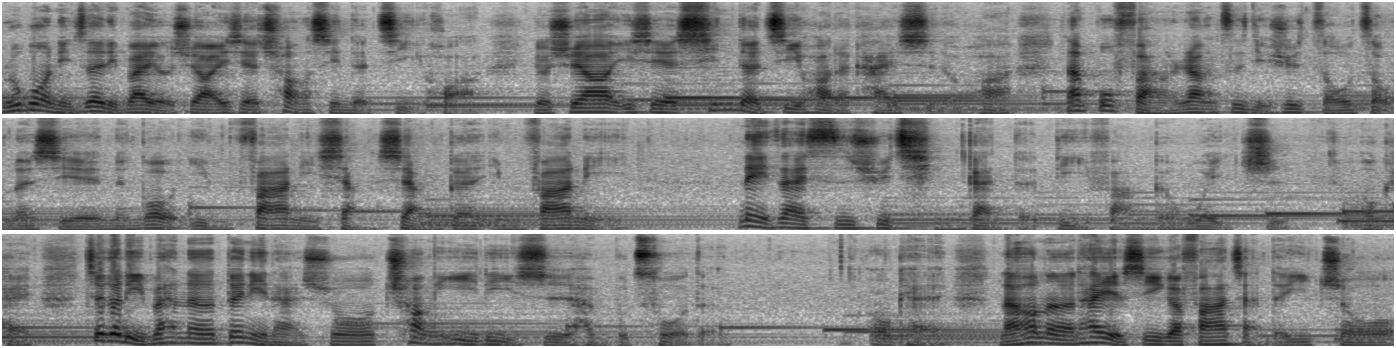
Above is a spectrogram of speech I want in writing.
如果你这礼拜有需要一些创新的计划，有需要一些新的计划的开始的话，那不妨让自己去走走那些能够引发你想象跟引发你内在思绪情感的地方跟位置。OK，这个礼拜呢，对你来说创意力是很不错的。OK，然后呢，它也是一个发展的一周哦。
